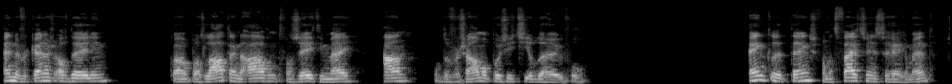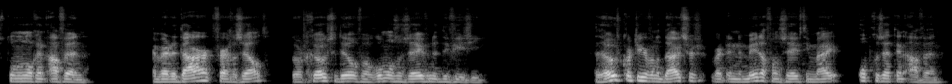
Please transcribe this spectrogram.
en de verkennersafdeling kwamen pas later in de avond van 17 mei aan op de verzamelpositie op de heuvel. Enkele tanks van het 25e regiment stonden nog in Aven en werden daar vergezeld door het grootste deel van Rommels 7e divisie. Het hoofdkwartier van de Duitsers werd in de middag van 17 mei opgezet in Aven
